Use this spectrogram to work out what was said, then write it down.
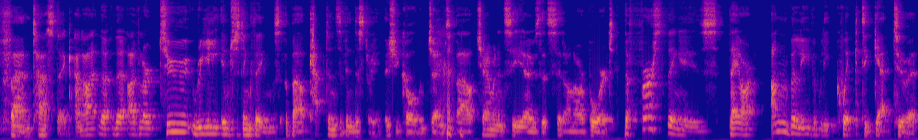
fantastic, and I, the, the, I've learned two really interesting things about captains of industry, as you call them, James, about chairman and CEOs that sit on our board. The first thing is they are unbelievably quick to get to it.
